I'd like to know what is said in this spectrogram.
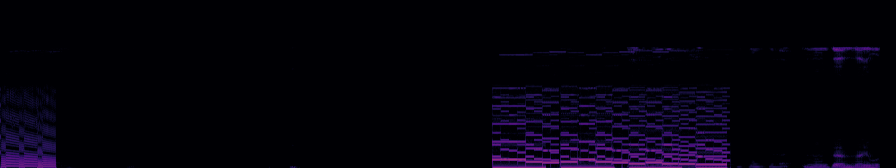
you was that? うん、じゃあ何も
